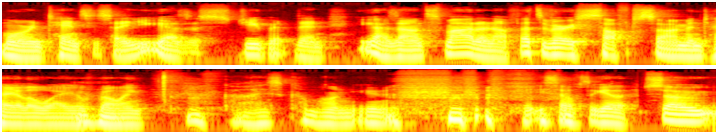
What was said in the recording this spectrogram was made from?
more intense to say you guys are stupid then you guys aren't smart enough. That's a very soft Simon Taylor way of mm-hmm. going, guys, come on, you know, get yourselves together. So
